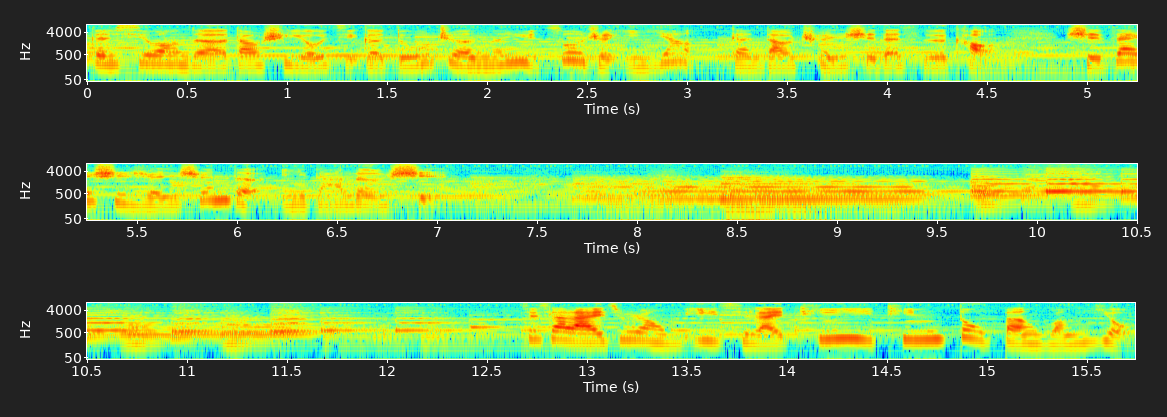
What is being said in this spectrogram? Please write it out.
更希望的倒是有几个读者能与作者一样，感到诚实的思考，实在是人生的一大乐事。接下来就让我们一起来听一听豆瓣网友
